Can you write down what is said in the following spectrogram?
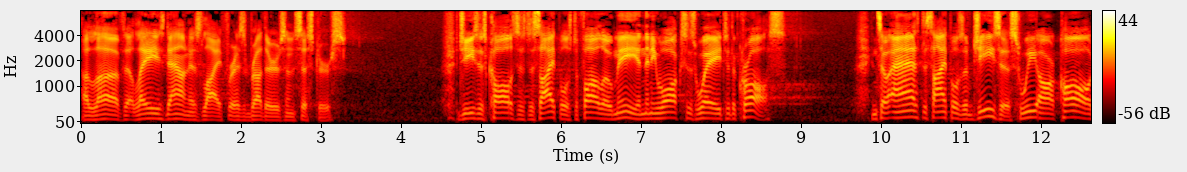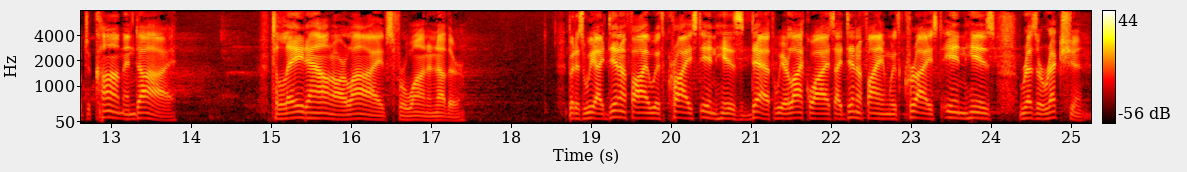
A love that lays down his life for his brothers and sisters. Jesus calls his disciples to follow me, and then he walks his way to the cross. And so, as disciples of Jesus, we are called to come and die to lay down our lives for one another. But as we identify with Christ in his death, we are likewise identifying with Christ in his resurrection.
